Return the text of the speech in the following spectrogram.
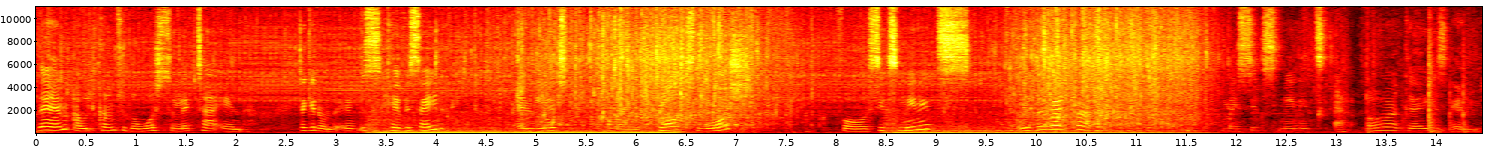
Then I will come to the wash selector and take it on the heavy side and let my clothes wash for 6 minutes. We'll be right back. My 6 minutes are over guys and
